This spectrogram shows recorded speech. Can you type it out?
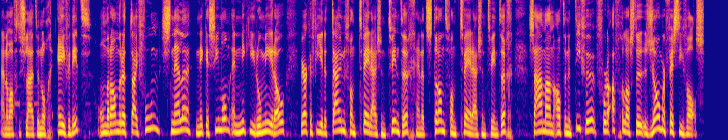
En om af te sluiten nog even dit. Onder andere Typhoon, Snelle, Nick Simon en Nicky Romero werken via de tuin van 2020 en het strand van 2020 samen aan alternatieven voor de afgelaste zomerfestivals.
